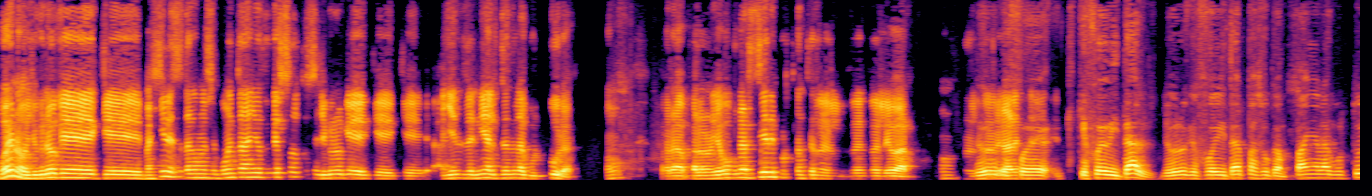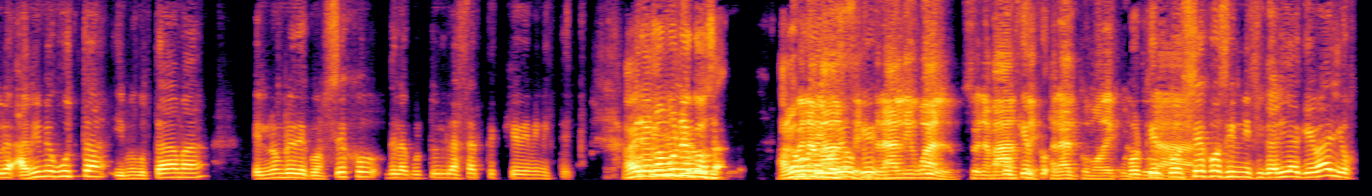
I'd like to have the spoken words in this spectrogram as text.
bueno, yo creo que, que imagínense, están como 50 años de eso, entonces yo creo que, que, que Allende tenía el tren de la cultura. ¿no? Para, para la Unidad Popular sí era importante relevar. Yo creo que fue, que fue vital, yo creo que fue vital para su campaña la cultura. A mí me gusta y me gustaba más el nombre de Consejo de la Cultura y las Artes que de Ministerio. A ver, hagamos una cosa. Hagamos suena más ancestral igual, suena más ancestral como de cultura. Porque el consejo significaría que varios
